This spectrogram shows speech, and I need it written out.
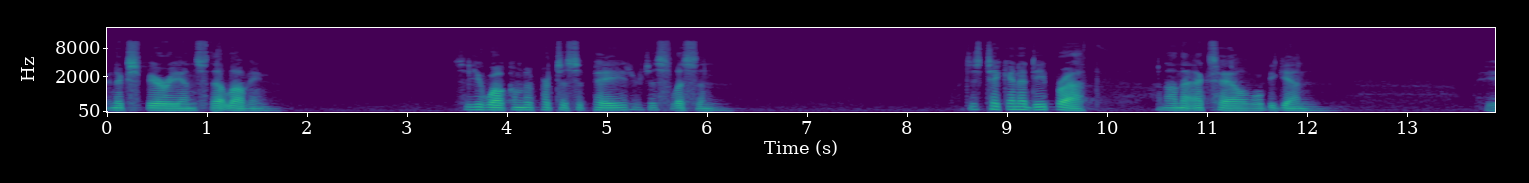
and experience that loving. So you're welcome to participate or just listen. Just take in a deep breath. And on the exhale, we'll begin. Just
